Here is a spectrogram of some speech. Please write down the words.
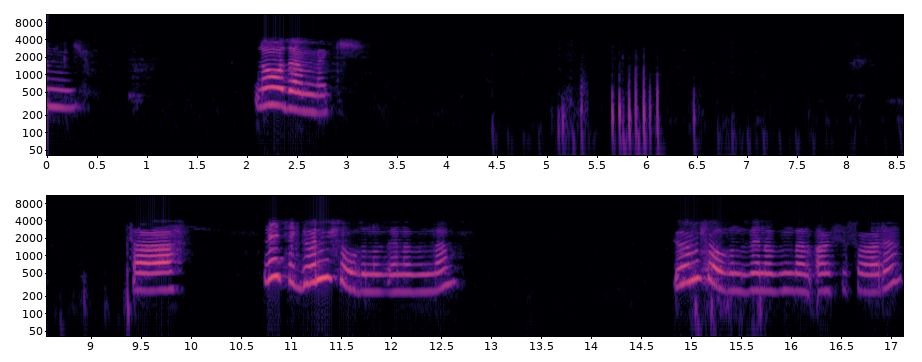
Dönmeyeceğim. No dönmek. Ah. Neyse görmüş oldunuz en azından. Görmüş oldunuz en azından aksesuarı.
